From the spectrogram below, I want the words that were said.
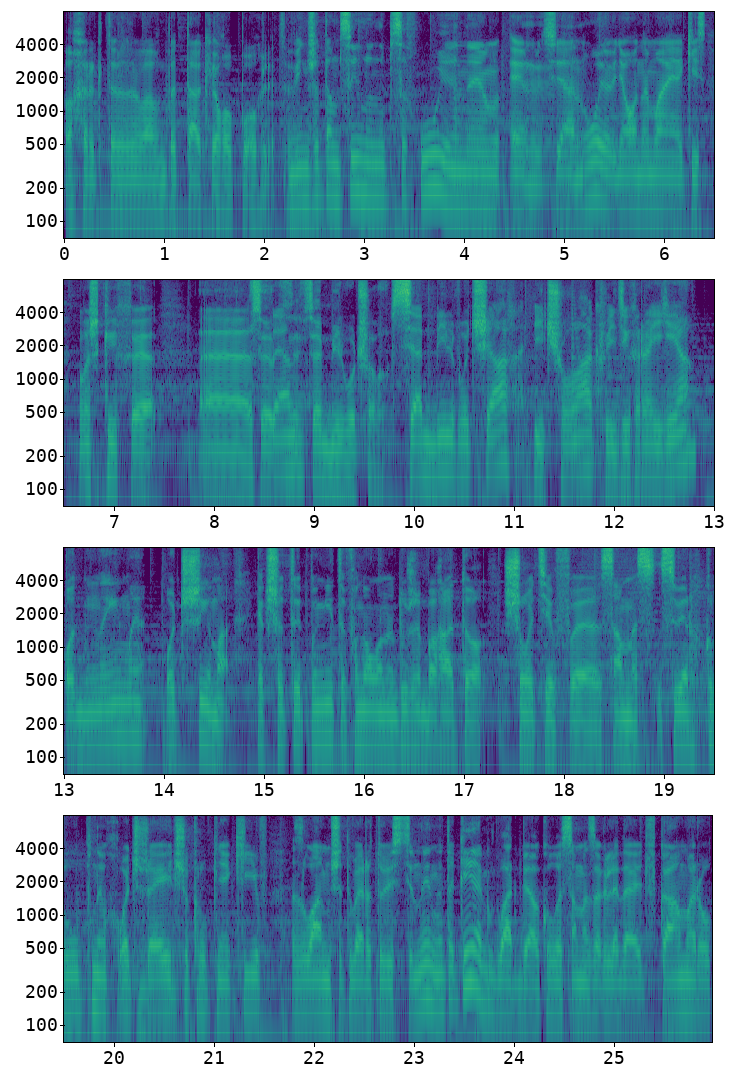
охарактеризував би так його погляд. Він же там сильно не психує, не емоціонує, в нього немає якихось важких е, е, Це, сцен. це, це біль в очах. Вся біль в очах, і чувак відіграє одними очима. Якщо ти помітив, у Нолана дуже багато шотів е, саме з сверхкрупних очей чи крупняків, злам четвертої стіни, не такий, як в Барбі, а коли саме заглядають в камеру,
